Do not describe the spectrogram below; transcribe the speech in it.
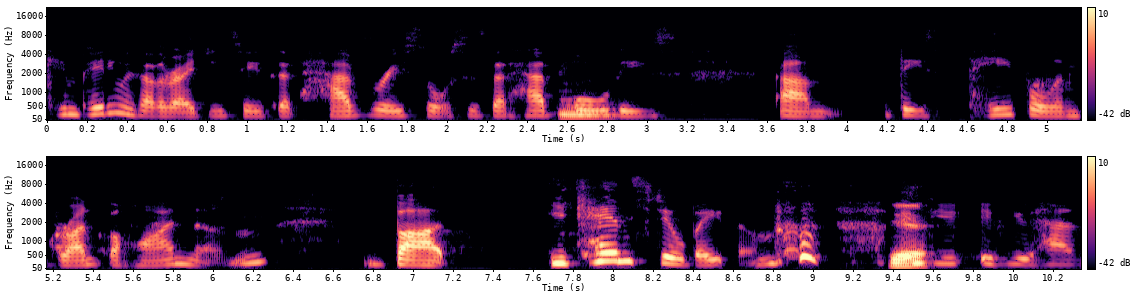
competing with other agencies that have resources that have mm. all these um, these people and grunt behind them, but you can still beat them yeah. if you if you have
